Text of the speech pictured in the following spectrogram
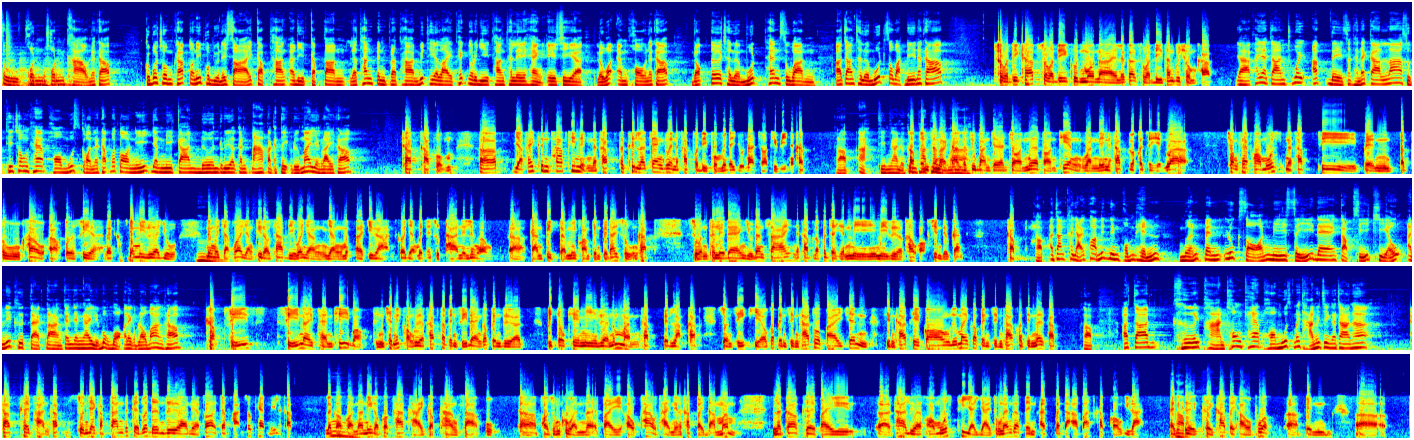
สู่คนชนข่าวนะครับ คุณผู้ชมครับ ตอนนี้ผมอยู่ในสายกับทางอดีตกัปตัน และท่านเป็นประธานวิทยาลัยเทคโนโลยีทางทะเลแห่งเอเชีย หรือว่าแอมคอลนะครับ ดรเฉลิมวุฒิแท่นสุวรรณอาจารย์เฉลิมวุฒิสวัสดีนะครับ สวัสดีครับ สวัสดีคุณโมนาย แล้วก็สวัสดีท่านผู้ชมครับ อยากให้อาจารย์ช่วยอัปเดตสถานการณ์ล่าสุดที่ช่องแคบฮอร์มุสก่อนนะครับ ว่าตอนนี้ยังมีการเดินเรือกันตามปกติหรือไม่อย่างไรครับ ครับครับผมเอออยากให้ขึ้นภาพที่หนึ่งนะครับ ถ้าขึ้นแล้วแจ้งด้วยนะครับ พอดีผมไม่ได้อยู่หน้าจอทีวีนะครับครับอะทีมงานเดี๋ยวก็ขึ้นเป็ภานพสที่หถานึ่นงกามารปัจจุบันจราจรเมื่อตอนเที่ยงวันนี้นะครับ เราก็จะเห็นว่าช่องแคบฮอร์มุสนะครับ ที่เป็นประตูเข้าอ่าวเปอร์เซียนะครับ ยังมีเรืออยู่ อืม เนื่องมาจากว่าอย่างที่เราทราบดีว่าอย่างอย่างเอ่ออิหร่านก็ยังไม่ได้สุดท้ายในเรื่องของอาการปิดแต่มีความเป็นไปได้สูงครับ ส่วนทะเลแดงอยู่ด้านซ้ายนะครับ เราก็จะเห็นมีมีเรือเข้าออกเช่นเดียวกัน ครับครับ อาจารย์ขยายความนิดนึงผมเห็นเหมือนเป็นลูกศรมีสีแดงกับสีเขียว อันนี้คือแตกต่างกันยังไงหรือบ่งบอกอะไรกับเราบ้างครับ ครับสีสีในแผนที่บอกถึงชนิดของเรือครับ ถ้าเป็นสีแดงก็เป็นเรือปิโตรเคมีเรือน้ำมันครับ เป็นหลักครับ ส่วนสีเขียวก็เป็นสินค้าทั่วไป เช่น สินค้าเทกองหรือไม่ก็เป็นสินค้าคอนเทนเนอร์ครับครับ อาจารย์เคยผ่านช่องแคบฮอร์มุสไม่ถามจริงๆอาจารย์ฮะ ครับเคยผ่านครับ ส่วนใหญ่กับตันถ้าเกิดว่าเดินเรือเนี่ยก็จะผ่านช่องแคบนี้แหละครับ แล้วก็อ๋อก่อนหน้านี้เราก็ค้าขายกับทางซาอุเอ่อพอสมควรนะไปเอาข้าวไทยเนี่ยนะครับ ไปดัมมัมแล้วก็เคยไปเอ่อท่าเรือฮอร์มุสที่ใหญ่ ๆ ตรงนั้นก็เป็นบรรดาอาบัสครับของอิหร่านอันนี้เคยเคยเข้าไปเอาพวกเอ่อเป็นเอ่อ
